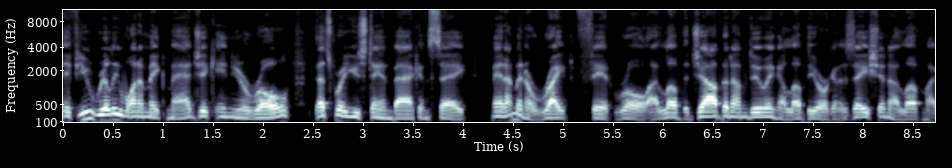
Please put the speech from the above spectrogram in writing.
if you really want to make magic in your role, that's where you stand back and say, man, I'm in a right fit role. I love the job that I'm doing. I love the organization. I love my,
